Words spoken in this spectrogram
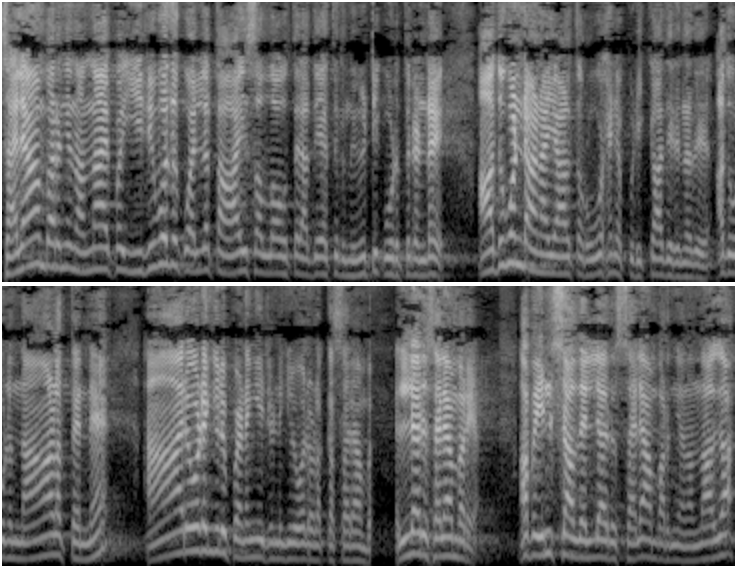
സലാം പറഞ്ഞ് നന്നായപ്പോ ഇരുപത് കൊല്ലത്തെ ആയുസ് അള്ളാഹുത്തൽ അദ്ദേഹത്തിന് നീട്ടിക്കൊടുത്തിട്ടുണ്ട് അതുകൊണ്ടാണ് അയാളത്തെ റൂഹിനെ പിടിക്കാതിരുന്നത്. അതുകൊണ്ട് നാളെ തന്നെ ആരോടെങ്കിലും പിണങ്ങിയിട്ടുണ്ടെങ്കിൽ ഓരോടൊക്കെ സലാം എല്ലാവരും സലാം പറയാം. അപ്പൊ ഇൻഷാൽ എല്ലാവരും സലാം പറഞ്ഞ് നന്നാകുക.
